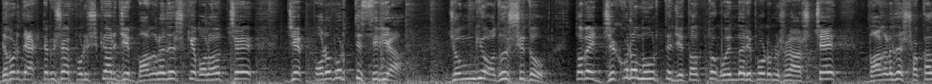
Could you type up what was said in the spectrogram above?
দেবরত একটা বিষয় পরিষ্কার যে বাংলাদেশকে বলা হচ্ছে যে পরবর্তী সিরিয়া জঙ্গি অধুষ্ঠিত তবে যে কোনো মুহূর্তে যে তথ্য গোয়েন্দা রিপোর্ট অনুসারে আসছে, বাংলাদেশ সকাল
